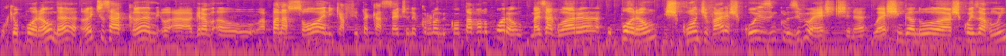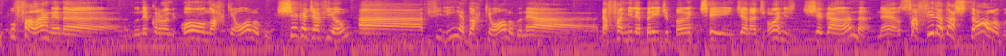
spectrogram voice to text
Porque o porão, né, antes a câmera, a, a, a Panasonic, a fita cassete, o Necronomicon tava no porão. Mas agora o porão esconde várias coisas, inclusive o Ash, né? O Ash enganou as coisas ruins. Por falar, né, na, no Necronomicon, no arqueólogo, chega de avião a filhinha do arqueólogo, né, a, da família Brady Bunch e Indiana Jones, chega a Ana, né, eu sou filha do astrólogo,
